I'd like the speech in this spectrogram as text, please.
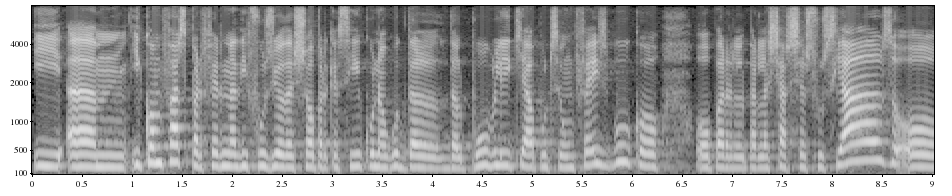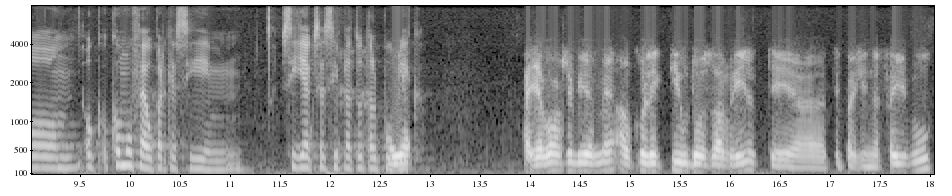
I, um, i com fas per fer-ne difusió d'això perquè sigui conegut del, del públic? Hi ha potser un Facebook o, o per, per les xarxes socials o, o com ho feu perquè sigui sigui accessible a tot el públic? Llavors, evidentment, el col·lectiu 2 d'abril té, uh, té pàgina Facebook,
